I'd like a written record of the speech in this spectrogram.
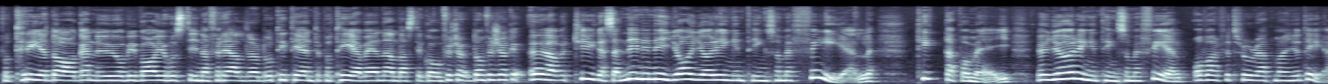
på tre dagar nu och vi var ju hos dina föräldrar och då tittar jag inte på TV en endaste gång. De försöker övertyga sig. Nej, nej, nej, jag gör ingenting som är fel. Titta på mig. Jag gör ingenting som är fel. Och varför tror du att man gör det?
